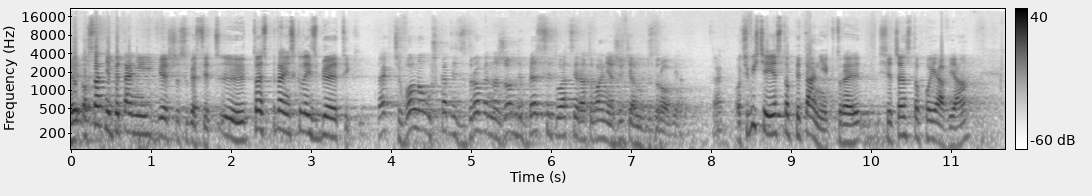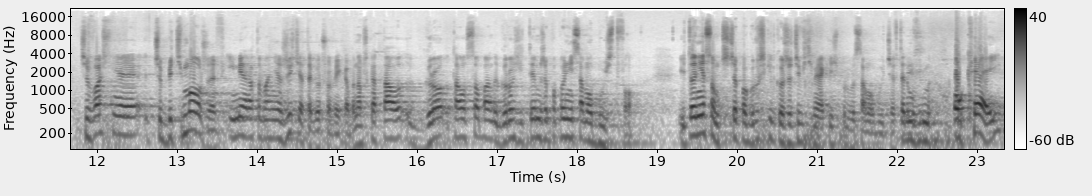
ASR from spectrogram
E, Ostatnie pytanie i dwie jeszcze sugestie. E, To jest pytanie z kolei z bioetyki. Tak? Czy wolno uszkadzać zdrowe narządy bez sytuacji ratowania życia lub zdrowia? Tak? Oczywiście jest to pytanie, które się często pojawia, czy właśnie, czy być może w imię ratowania życia tego człowieka, bo na przykład ta, gro, ta osoba grozi tym, że popełni samobójstwo. I to nie są czcze pogróżki, tylko rzeczywiście ma jakieś próby samobójcze. Wtedy mówimy, okej,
